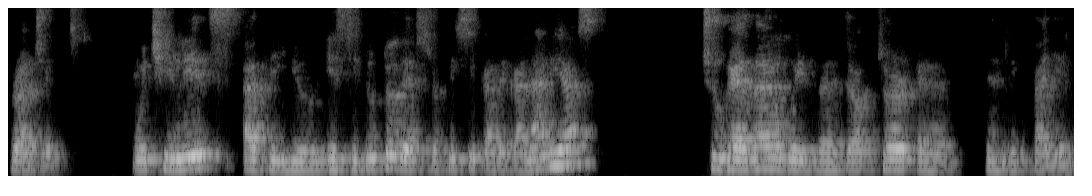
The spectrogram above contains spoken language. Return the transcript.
project, which he leads at the Instituto de Astrofísica de Canarias together with uh, Dr. Uh, Enrique Pallé.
